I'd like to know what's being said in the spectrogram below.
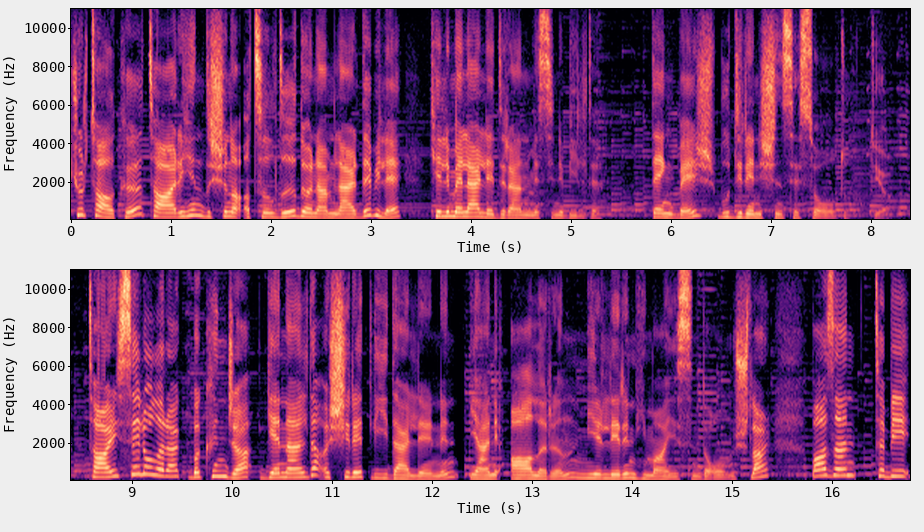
Kürt halkı tarihin dışına atıldığı dönemlerde bile kelimelerle direnmesini bildi. Dengbej bu direnişin sesi oldu, diyor. Tarihsel olarak bakınca genelde aşiret liderlerinin yani ağların, mirlerin himayesinde olmuşlar. Bazen tabii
